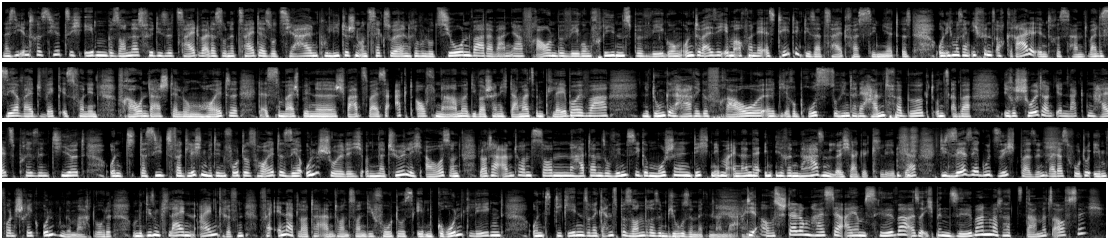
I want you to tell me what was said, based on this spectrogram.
Na, sie interessiert sich eben besonders für diese Zeit, weil das so eine Zeit der sozialen, politischen und sexuellen Revolution war. Da waren ja Frauenbewegung, Friedensbewegung und weil sie eben auch von der Ästhetik dieser Zeit fasziniert ist. Und ich muss sagen, ich finde es auch gerade interessant, weil es sehr weit weg ist von den Frauendarstellungen heute. Da ist zum Beispiel eine schwarz-weiße Aktaufnahme, die wahrscheinlich damals im Playboy war. Eine dunkelhaarige Frau, äh, die ihre Brust so hinter der Hand verbirgt, uns aber ihre Schulter und ihren nackten Hals präsentiert. Und das sieht verglichen mit den Fotos heute sehr unschuldig und natürlich aus. Und Lotta Antonsson hat dann so winzige Muscheln dicht nebeneinander in ihre Nasenlöcher geklebt, ja, die sehr, sehr gut sichtbar sind, weil das Foto eben von schräg unten gemacht wurde. Und mit diesen kleinen Eingriffen verändert Lotta Antonsson die Fotos eben grundlegend und die gehen so eine ganz besondere Symbiose miteinander ein. Die Ausstellung heißt ja I am Silver, also ich bin silbern. Was hat es damit auf sich?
